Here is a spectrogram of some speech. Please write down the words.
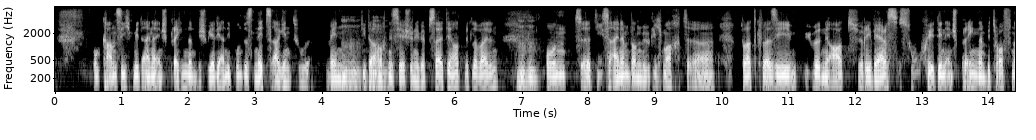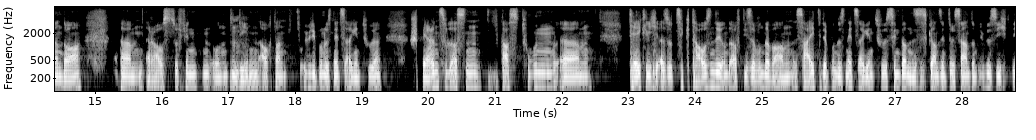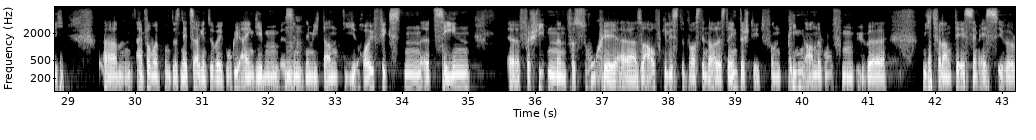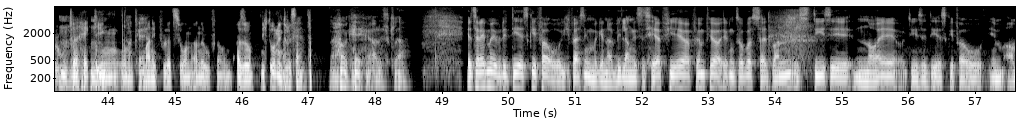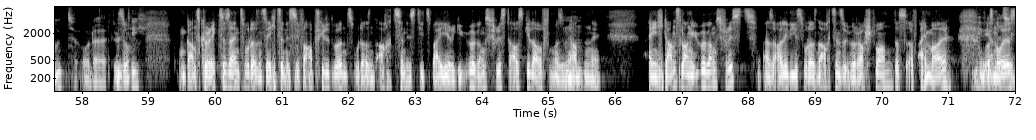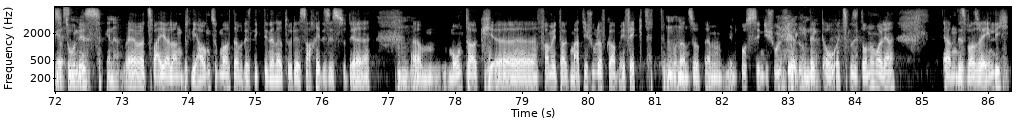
und kann sich mit einer entsprechenden Beschwerde an die Bundesnetzagentur wenden, mhm. die da auch mhm. eine sehr schöne Webseite hat mittlerweile mhm. und äh, dies einem dann möglich macht, äh, dort quasi über eine Art Reverse-Suche den entsprechenden Betroffenen da ähm, herauszufinden und mhm. den auch dann über die Bundesnetzagentur sperren zu lassen. Das tun ähm, täglich also zigtausende und auf dieser wunderbaren Seite der Bundesnetzagentur sind dann, das ist ganz interessant und übersichtlich, ähm, einfach mal Bundesnetzagentur bei Google eingeben, mhm. sind nämlich dann die häufigsten äh, zehn äh, verschiedenen Versuche, äh, also aufgelistet, was denn da alles dahinter steht, von Ping-Anrufen über nicht verlangte SMS, über mhm, Router-Hacking mhm, und okay. Manipulation Anrufen. Also nicht uninteressant. Okay. okay, alles klar. Jetzt reden wir über die DSGVO. Ich weiß nicht mehr genau, wie lange ist es her? Vier Jahre, fünf Jahre, irgend sowas? Seit wann ist diese neue, diese DSGVO im Amt oder gültig? Also, um ganz korrekt zu sein, 2016 ist sie verabschiedet worden, 2018 ist die zweijährige Übergangsfrist ausgelaufen. Also wir mhm. hatten eine eigentlich ganz lange Übergangsfrist. Also alle, die 2018 so überrascht waren, dass auf einmal die was Neues zu tun ist. Genau. Wir haben zwei Jahre lang ein bisschen die Augen zugemacht, aber das liegt in der Natur der Sache. Das ist so der mhm. ähm, Montag, äh, Vormittag Mathe-Schulaufgaben-Effekt, wo mhm. man dann so beim mit dem Bus in die Schule fährt ja, genau. und denkt, oh, jetzt muss ich doch nochmal lernen. Ähm, das war so ähnlich.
